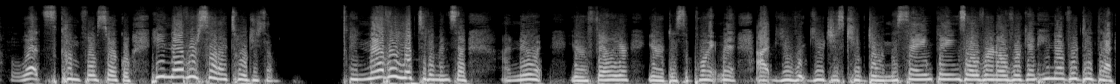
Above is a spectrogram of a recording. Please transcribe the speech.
let's come full circle. He never said, I told you so. He never looked at him and said, I knew it. You're a failure. You're a disappointment. Uh, you, you just keep doing the same things over and over again. He never did that.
